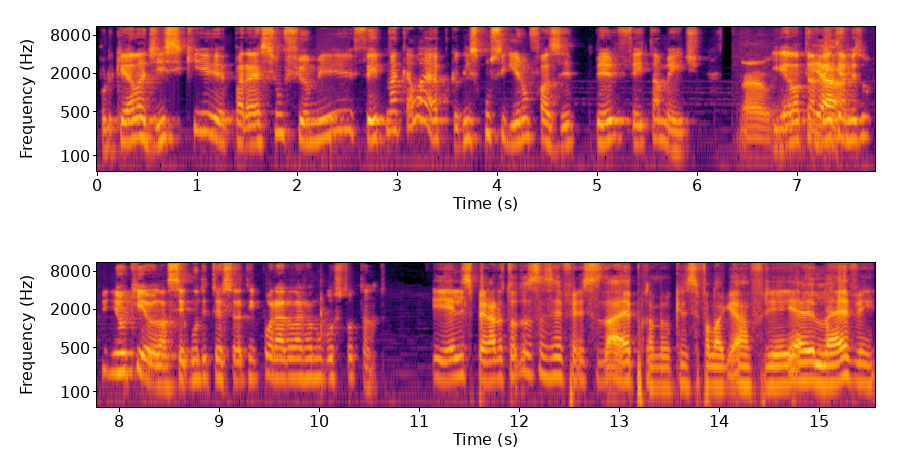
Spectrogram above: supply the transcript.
porque ela disse que parece um filme feito naquela época, que eles conseguiram fazer perfeitamente. É, e ela também a... tem a mesma opinião que eu, a segunda e terceira temporada ela já não gostou tanto. E eles pegaram todas essas referências da época, meu, que você falou a Guerra Fria e a Eleven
